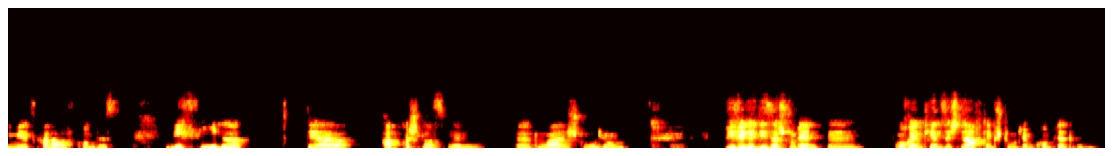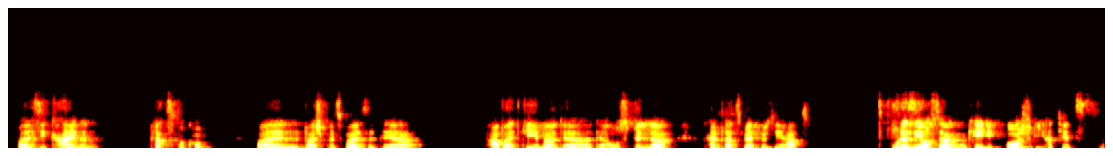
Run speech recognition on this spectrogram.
die mir jetzt gerade aufkommt, ist, wie viele der abgeschlossenen äh, dualen Studium, wie viele dieser Studenten orientieren sich nach dem Studium komplett um, weil sie keinen Platz bekommen, weil beispielsweise der Arbeitgeber, der, der Ausbilder keinen Platz mehr für sie hat. Oder sie auch sagen, okay, die Branche, die hat jetzt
